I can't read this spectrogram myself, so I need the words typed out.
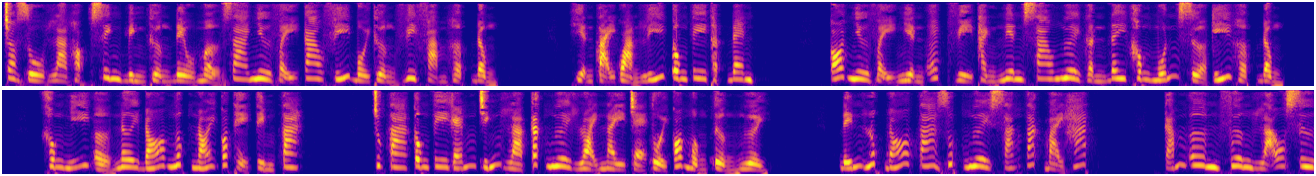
Cho dù là học sinh bình thường đều mở ra như vậy cao phí bồi thường vi phạm hợp đồng. Hiện tại quản lý công ty thật đen. Có như vậy nghiền ép vì thành niên sao ngươi gần đây không muốn sửa ký hợp đồng. Không nghĩ ở nơi đó ngốc nói có thể tìm ta. Chúng ta công ty kém chính là các ngươi loại này trẻ tuổi có mộng tưởng người. Đến lúc đó ta giúp ngươi sáng tác bài hát. Cám ơn phương lão sư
